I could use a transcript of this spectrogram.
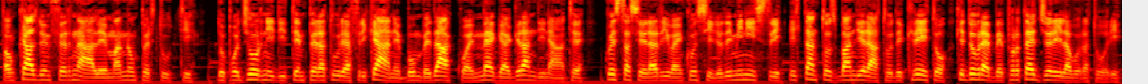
Fa un caldo infernale, ma non per tutti. Dopo giorni di temperature africane, bombe d'acqua e mega grandinate, questa sera arriva in Consiglio dei Ministri il tanto sbandierato decreto che dovrebbe proteggere i lavoratori.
